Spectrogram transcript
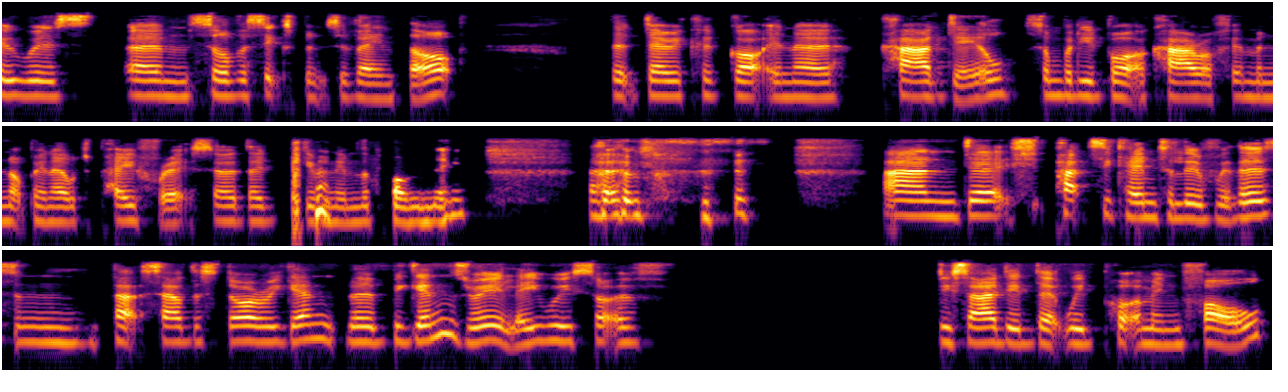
who was um, Silver Sixpence of Ainthorpe, that Derek had got in a car deal. Somebody had bought a car off him and not been able to pay for it, so they'd given him the pony. Um, and uh, she, Patsy came to live with us, and that's how the story again uh, begins. Really, we sort of decided that we'd put them in foal,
